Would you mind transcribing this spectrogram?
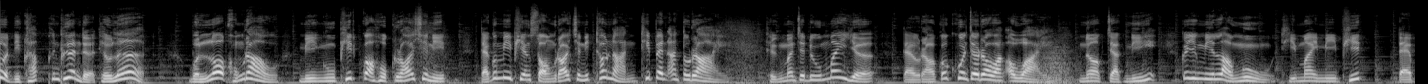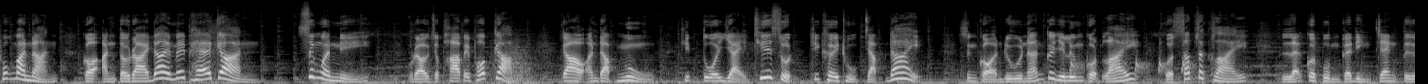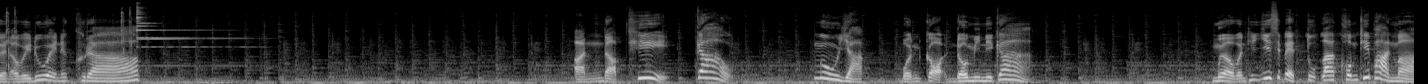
สวัสดีครับเพื่อนๆเดอะเทเลอร์บนโลกของเรามีงูพิษกว่า 600 ชนิด แต่ก็มีเพียง 200 ชนิดเท่านั้นที่เป็นอันตราย ถึงมันจะดูไม่เยอะ แต่เราก็ควรจะระวังเอาไว้ นอกจากนี้ก็ยังมีเหล่างูที่ไม่มีพิษ แต่พวกมันนั้นก็อันตรายได้ไม่แพ้กัน ซึ่งวันนี้เราจะพาไปพบกับ 9 อันดับงูที่ตัวใหญ่ที่สุดที่เคยถูกจับได้ ซึ่งก่อนดูนั้นก็อย่าลืมกดไลค์กด Subscribe และกดปุ่มกระดิ่งแจ้งเตือนเอาไว้ด้วยนะครับ อันดับที่ 9 งูยักษ์บนเกาะโดมินิกา เมื่อวันที่ 21 ตุลาคมที่ผ่านมา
